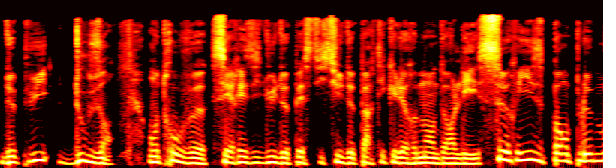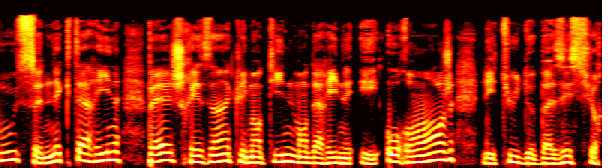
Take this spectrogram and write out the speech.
depuis 12 ans. On trouve ces résidus de pesticides particulièrement dans les cerises, pamplemousses, nectarines, pêches, raisins, clémentines, mandarines et oranges. L'étude basée sur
